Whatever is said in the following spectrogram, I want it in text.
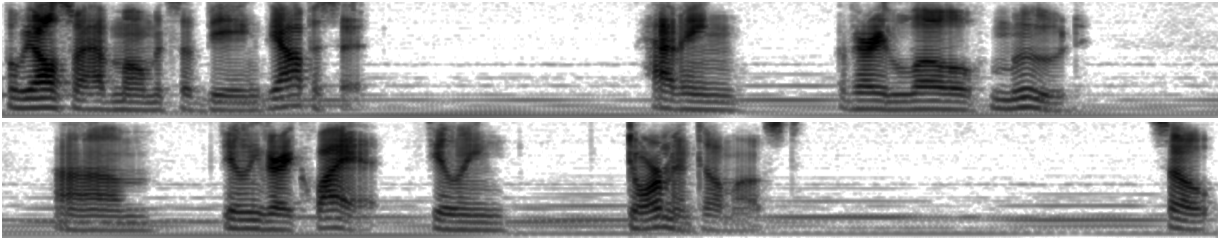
But we also have moments of being the opposite, having a very low mood, um, feeling very quiet, feeling dormant almost. So,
